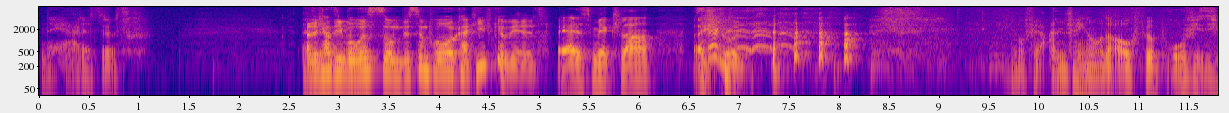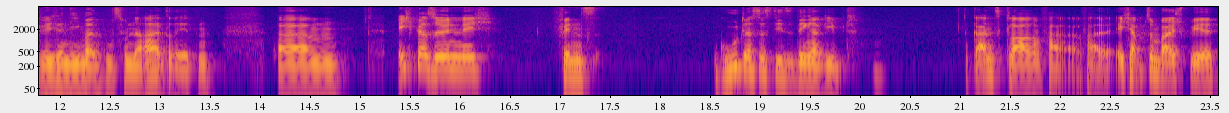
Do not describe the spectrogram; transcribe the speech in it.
Naja, das ist. Also ich habe die bewusst so ein bisschen provokativ gewählt. Ja, das ist mir klar. Sehr gut. Nur für Anfänger oder auch für Profis. Ich will hier niemanden zu nahe treten. Ähm, ich persönlich finde es gut, dass es diese Dinger gibt. Ganz klarer Fall. Ich habe zum Beispiel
